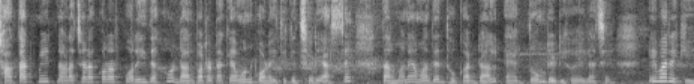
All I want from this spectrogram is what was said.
সাত আট মিনিট নাড়াচাড়া করার পরেই দেখো ডাল বাটাটা কেমন কড়াই থেকে ছেড়ে আসছে। তার মানে আমাদের ধোকার ডাল একদম রেডি হয়ে গেছে। এবারে কি?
